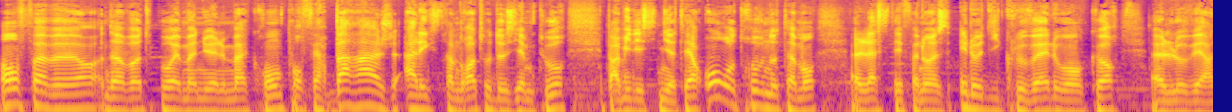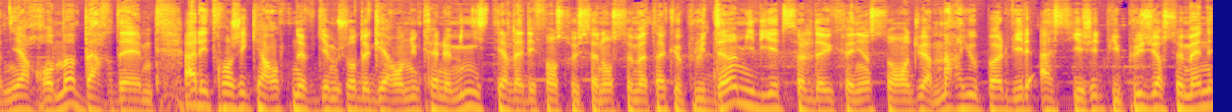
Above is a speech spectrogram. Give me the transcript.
en faveur d'un vote pour Emmanuel Macron pour faire barrage à l'extrême droite au deuxième tour. Parmi les signataires, on retrouve notamment la stéphanoise Elodie Clouvel ou encore l'auvergnat Romain Bardet. À l'étranger, 49e jour de guerre en Ukraine, le ministère de la Défense russe annonce ce matin que plus d'un millier de soldats ukrainiens sont rendus à Mariupol, ville assiégée depuis plusieurs semaines.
